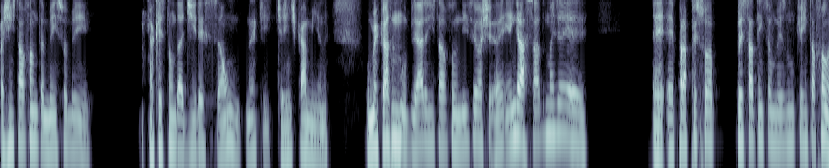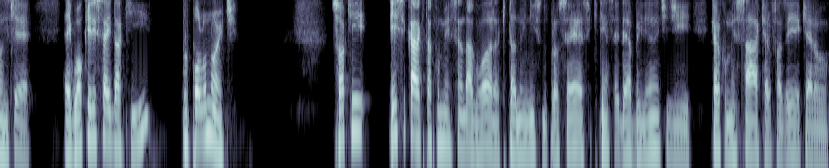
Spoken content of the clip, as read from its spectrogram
a gente estava falando também sobre a questão da direção né, que, que a gente caminha, né? O mercado imobiliário, a gente estava falando nisso, eu acho é, é engraçado, mas é, é, é para a pessoa prestar atenção mesmo no que a gente está falando, que é, é igual querer sair daqui pro Polo Norte. Só que esse cara que está começando agora, que está no início do processo, que tem essa ideia brilhante de quero começar, quero fazer, quero,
